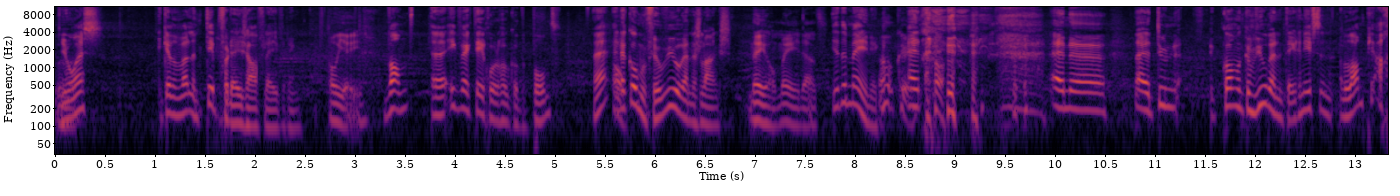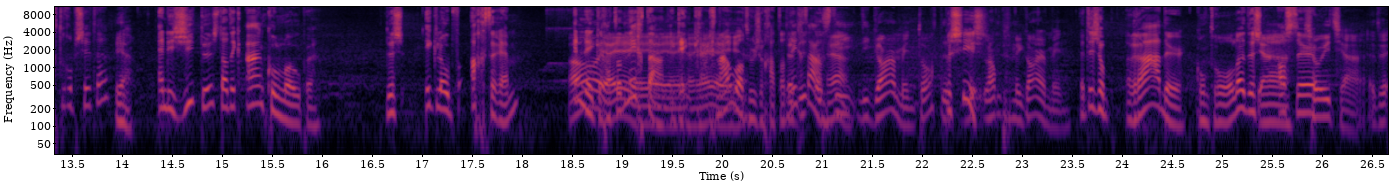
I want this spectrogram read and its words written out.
jongens, ik heb nog wel een tip voor deze aflevering. Oh jee. Want eh, ik werk tegenwoordig ook op de pont. Hè? En Oh. daar komen veel wielrenners langs. Nee joh, meen je dat? Ja, dat meen ik. Oké. En, en eh, nou ja, toen kwam ik een wielrenner tegen. Die heeft een lampje achterop zitten. Ja. En die ziet dus dat ik aan kon lopen. Dus ik loop achter hem. En in Oh, één keer ja, gaat dat licht aan. Ik denk, krijg nou wat, hoezo gaat dat Dat licht aan? dat is die, die Garmin, toch? Dus Precies. Die lampjes van die Garmin. Het is op radarcontrole. Dus ja, als er, zoiets ja. Het,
